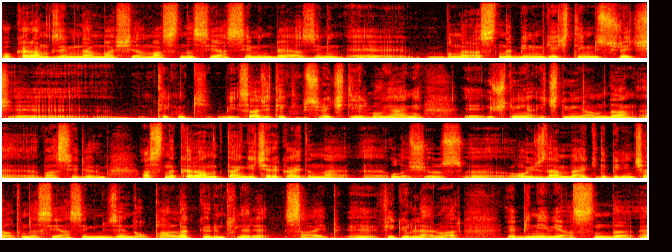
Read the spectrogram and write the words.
o karanlık zeminden başlayalım aslında siyah zemin, beyaz zemin. E, bunlar aslında benim geçtiğim bir süreç e, teknik bir sadece teknik bir süreç değil bu. Yani e, üç dünya iç dünyamdan e, bahsediyorum. Aslında karanlıktan geçerek aydınlığa e, ulaşıyoruz. E, o yüzden belki de bilinçaltımda siyah zemin üzerinde o parlak görüntülere sahip e, figürler var ve bir nevi aslında e,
